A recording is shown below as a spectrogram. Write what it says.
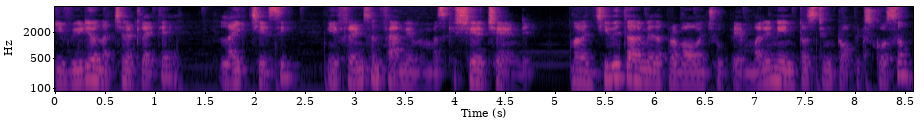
ఈ వీడియో నచ్చినట్లయితే లైక్ చేసి మీ ఫ్రెండ్స్ అండ్ ఫ్యామిలీ మెంబర్స్కి షేర్ చేయండి. మన జీవితాల మీద ప్రభావం చూపే మరిన్ని ఇంట్రెస్టింగ్ టాపిక్స్ కోసం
